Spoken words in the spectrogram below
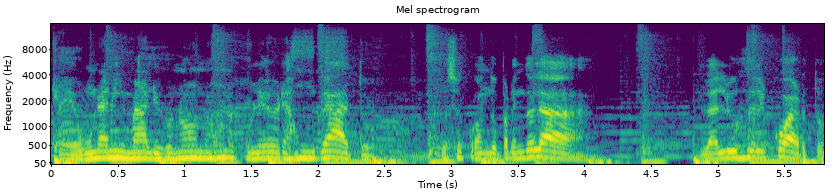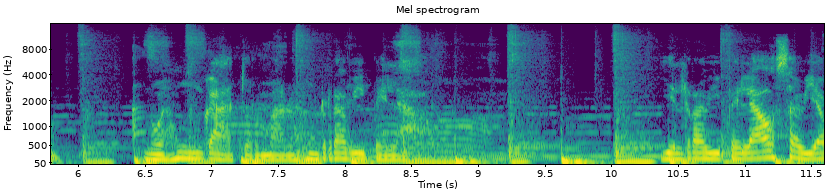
eh, un animal, y digo, no, no es una culebra, es un gato. Entonces cuando prendo la, la luz del cuarto, no es un gato, hermano, es un rabipelado y el rabipelado se había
